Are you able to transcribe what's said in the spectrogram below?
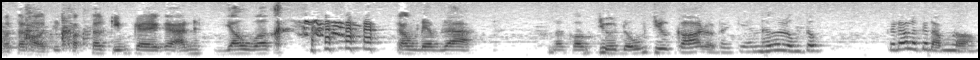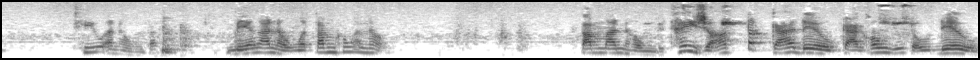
Mà tới hồi Đức Phật tới kiểm kê cái ảnh dâu quá. Không đem ra. Nó còn chưa đủ, chưa có rồi Thầy cái anh hứa lung tung. Cái đó là cái động loạn. Thiếu anh hùng tất Miệng anh hùng mà tâm không anh hùng. Tâm anh hùng thì thấy rõ Tất cả đều càng không vũ trụ Đều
